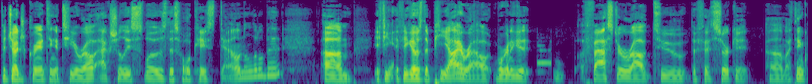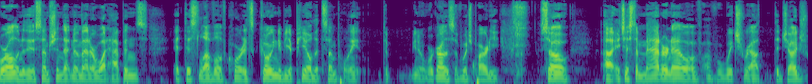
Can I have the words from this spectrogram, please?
the judge granting a TRO actually slows this whole case down a little bit. Um, if he if he goes the PI route, we're going to get a faster route to the Fifth Circuit. Um, I think we're all under the assumption that no matter what happens at this level of court, it's going to be appealed at some point, to, you know, regardless of which party. So uh, it's just a matter now of, of which route the judge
